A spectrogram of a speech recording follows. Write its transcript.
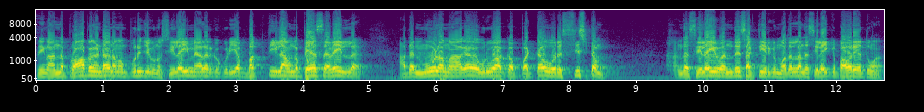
சரிங்களா அந்த ப்ராப்பகண்டா நம்ம புரிஞ்சுக்கணும். சிலை மேலே இருக்கக்கூடிய பக்தியில் அவங்க பேசவே இல்லை. அதன் மூலமாக உருவாக்கப்பட்ட ஒரு சிஸ்டம் அந்த சிலை வந்து சக்தி இருக்கு. முதல்ல அந்த சிலைக்கு பவர் ஏற்றுவான்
